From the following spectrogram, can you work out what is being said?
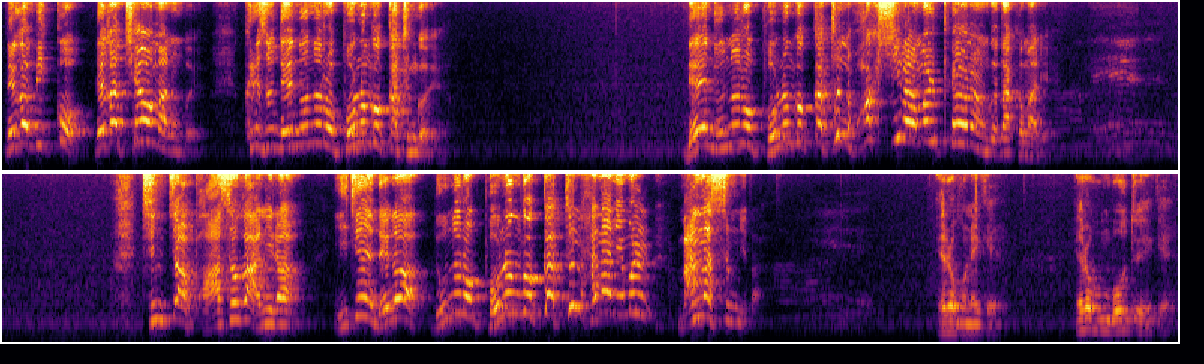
내가 믿고, 내가 체험하는 거예요. 그래서 내 눈으로 보는 것 같은 거예요. 내 눈으로 보는 것 같은 확실함을 표현하는 거다. 그 말이에요. 진짜 봐서가 아니라 이제 내가 눈으로 보는 것 같은 하나님을 만났습니다. 여러분에게, 여러분 모두에게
